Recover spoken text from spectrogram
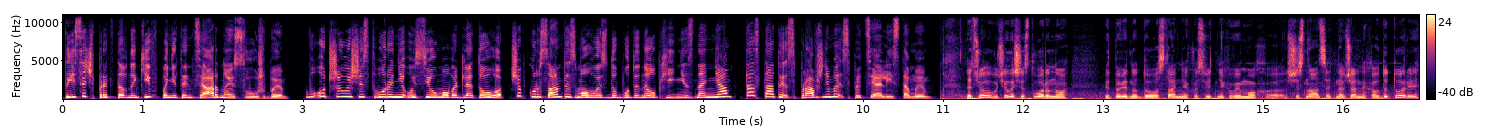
тисяч представників пенітенціарної служби. В училищі створені усі умови для того, щоб курсанти змогли здобути необхідні знання та стати справжніми спеціалістами. Для цього в училищі створено відповідно до останніх освітніх вимог е, 16 навчальних аудиторій,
